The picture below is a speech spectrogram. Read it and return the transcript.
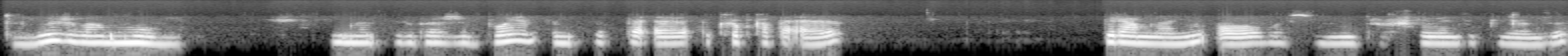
to już wam mówię. Na serwerze wojanmc.pl Zbieram na nim, o właśnie troszkę więcej pieniędzy.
